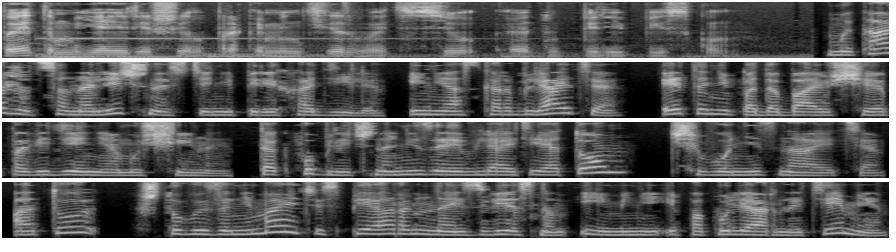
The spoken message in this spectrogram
Поэтому я и решил прокомментировать всю эту переписку. Мы, кажется, на личности не переходили. И не оскорбляйте, это неподобающее поведение мужчины. Так публично не заявляйте о том, чего не знаете. А то, что вы занимаетесь пиаром на известном имени и популярной теме,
